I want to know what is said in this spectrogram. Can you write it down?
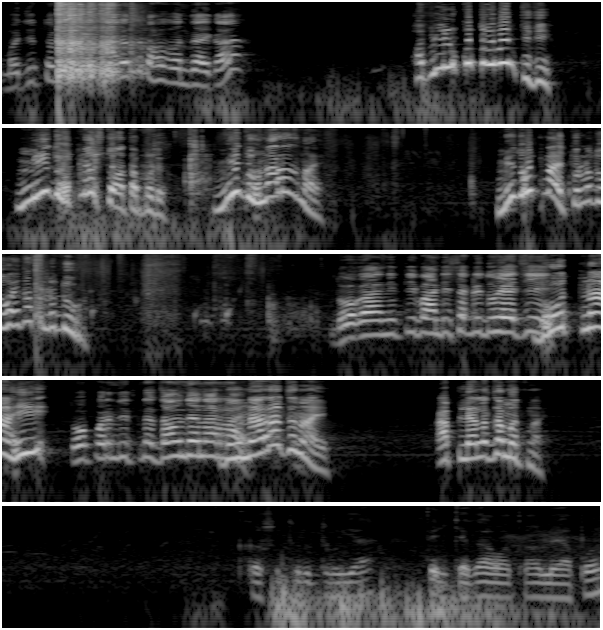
म्हणजे तुम्ही भावबंद आहे का? आपल्याला कुत्री म्हणते ती. मी धुत नसतो आता पुढे. मी धुणारच नाही. मी धुत नाही. तुला धुवायचं असलं धु दोघांनी ती भांडी सगळी धुयाची धुत नाही. तोपर्यंत इथनं जाऊन देणार नाही. धुणारच नाही. आपल्याला जमत नाही. कसं तर धुया. त्यांच्या गावात आलोय आपण.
